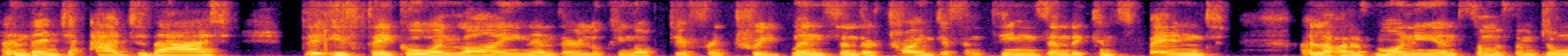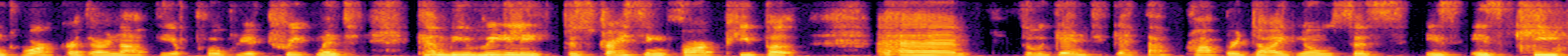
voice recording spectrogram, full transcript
And then to add to that, if they go online and they're looking up different treatments and they're trying different things and they can spend a lot of money and some of them don't work or they're not the appropriate treatment, can be really distressing for people. Um, so again, to get that proper diagnosis is, is key.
